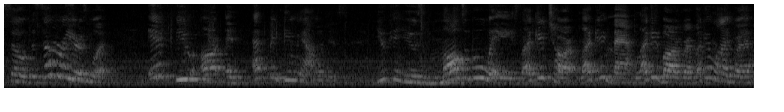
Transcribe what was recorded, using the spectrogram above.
So the summary here is what? If you are an epidemiologist, you can use multiple ways, like a chart, like a map, like a bar graph, like a line graph,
